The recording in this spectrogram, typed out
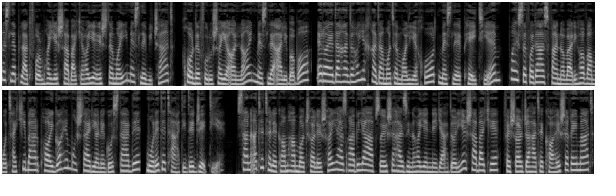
مثل پلتفرم های شبکه های اجتماعی مثل ویچت، خورده فروش های آنلاین مثل علی بابا، ارائه دهنده های خدمات مالی خورد مثل ام با استفاده از فناوری ها و متکی بر پایگاه مشتریان گسترده مورد تهدید جدیه. صنعت تلکام هم با چالش هایی از قبیل افزایش هزینه های نگهداری شبکه، فشار جهت کاهش قیمت،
